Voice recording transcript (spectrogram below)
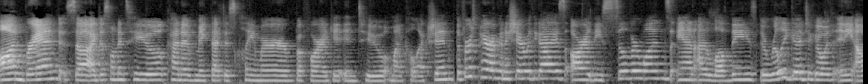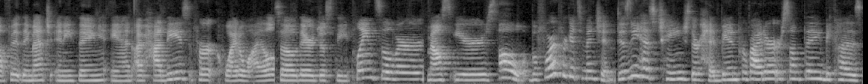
on brand. So I just wanted to kind of make that disclaimer before I get into my collection. The first pair I'm gonna share with you guys are these silver ones and I love these. They're really good to go with any outfit. They match anything and I've had these for quite a while. So they're just the plain silver mouse ears. Oh, before I forget to mention, Disney has changed their headband provider or something because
